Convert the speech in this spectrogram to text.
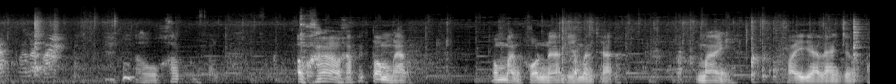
ะมาแล้วปะเอาข้าวเอาข้าวครับไปต้มครับต้มหมั่นคนนะเดี๋ยวมันจะไหม้ไฟอย่าแรงเกินไป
